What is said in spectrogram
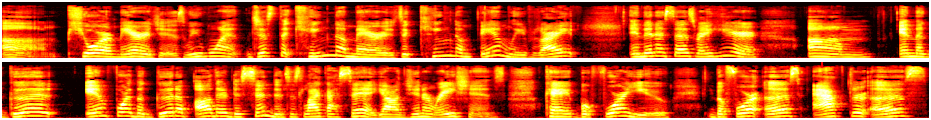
um pure marriages. We want just the kingdom marriage, the kingdom family, right? And then it says right here, um, and the good and for the good of all their descendants. It's like I said, y'all, generations, okay, before you, before us, after us,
